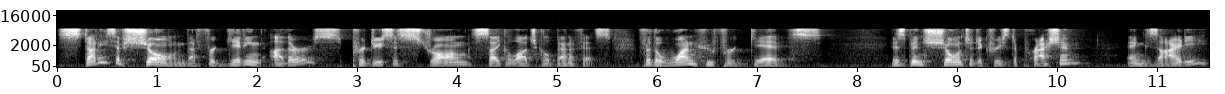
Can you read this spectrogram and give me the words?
Studies have shown that forgiving others produces strong psychological benefits for the one who forgives. It has been shown to decrease depression, anxiety,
